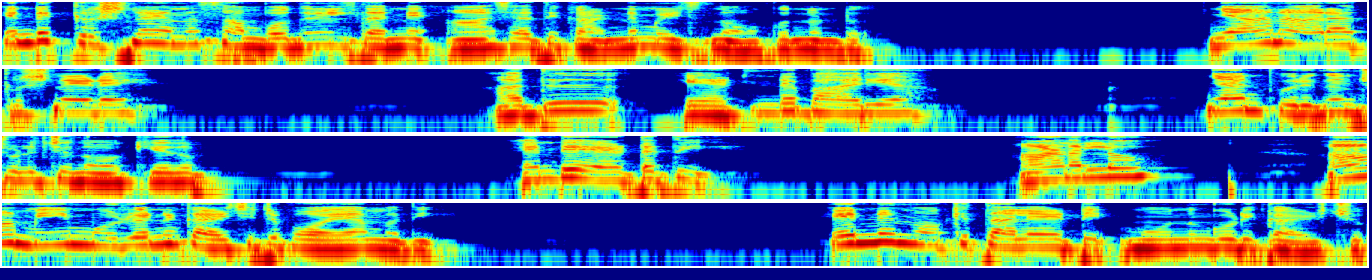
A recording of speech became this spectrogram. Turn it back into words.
എന്റെ കൃഷ്ണ എന്ന സംബോധനയിൽ തന്നെ ആശാത്തി കണ്ണും വീഴ്ച നോക്കുന്നുണ്ട്. ഞാൻ ആരാ കൃഷ്ണയുടെ? അത് ഏട്ടന്റെ ഭാര്യ. ഞാൻ പുരുകം ചുളിച്ച് നോക്കിയതും എന്റെ ഏട്ടത്തി. ആണല്ലോ? ആ മീൻ മുഴുവനും കഴിച്ചിട്ട് പോയാൽ മതി. എന്നെ നോക്കി തലയാട്ടി മൂന്നും കൂടി കഴിച്ചു.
